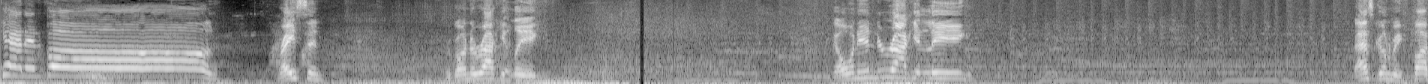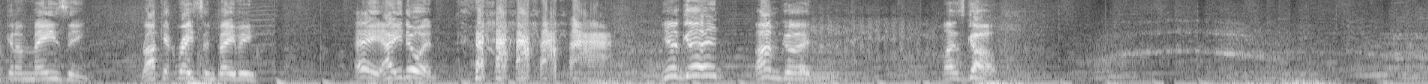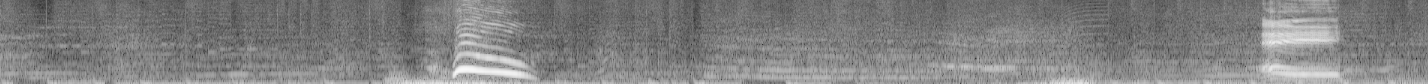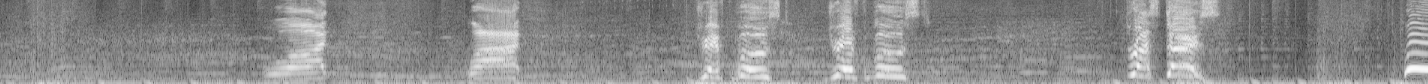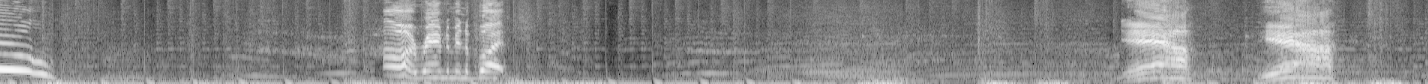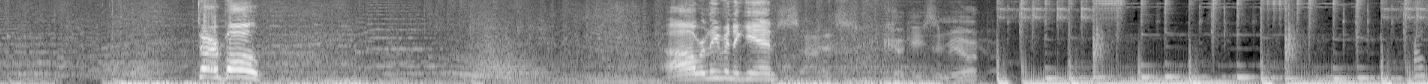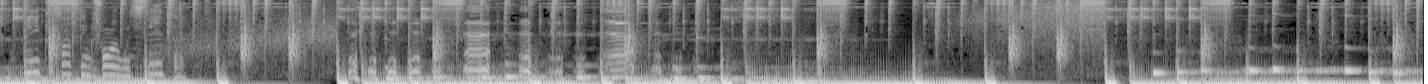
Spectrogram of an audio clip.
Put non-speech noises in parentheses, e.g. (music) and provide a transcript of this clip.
Cannonball! Racing. We're going to Rocket League. Going into Rocket League. That's going to be fucking amazing. Rocket racing, baby. Hey, how you doing? (laughs) you good? I'm good. Let's go. Hey. What? What? Drift boost! Drift boost! Thrusters! Woo! Oh, I rammed him in the butt. Yeah! Yeah! Turbo! Oh, we're leaving again. Size cookies and milk. I think something's wrong with Santa. (laughs)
